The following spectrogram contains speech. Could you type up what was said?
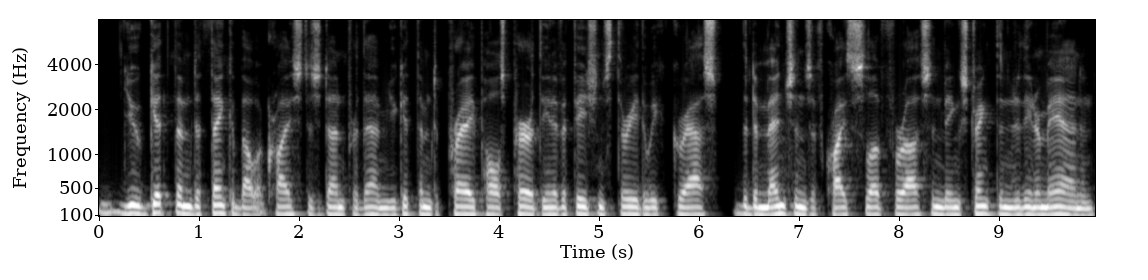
you get them to think about what Christ has done for them. You get them to pray Paul's prayer at the end of Ephesians 3 that we grasp the dimensions of Christ's love for us and being strengthened into the inner man, and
